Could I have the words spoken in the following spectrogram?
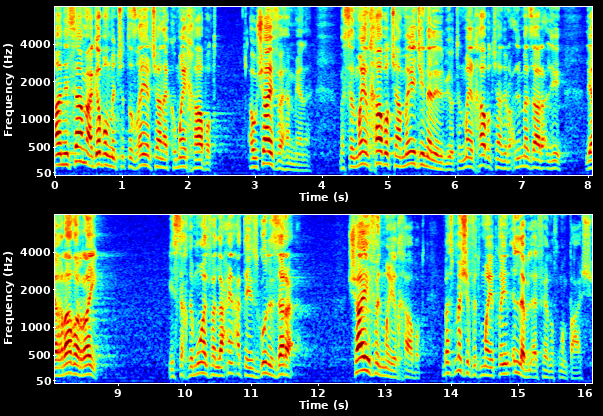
أنا سامع قبل من كنت صغير كان أكو مي خابط. أو شايفه همينه بس المي الخابط كان ما يجينا للبيوت. المي الخابط كان يروح للمزارع لأغراض الري. يستخدموها الفلاحين حتى يسقون الزرع. شايف المي الخابط. بس ما شفت مي طين إلا بال 2018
